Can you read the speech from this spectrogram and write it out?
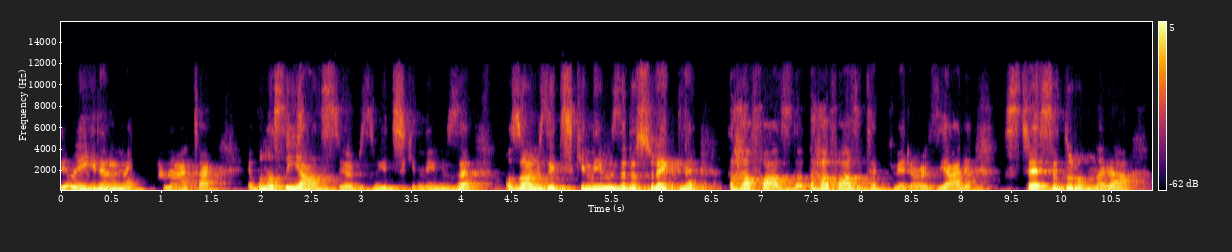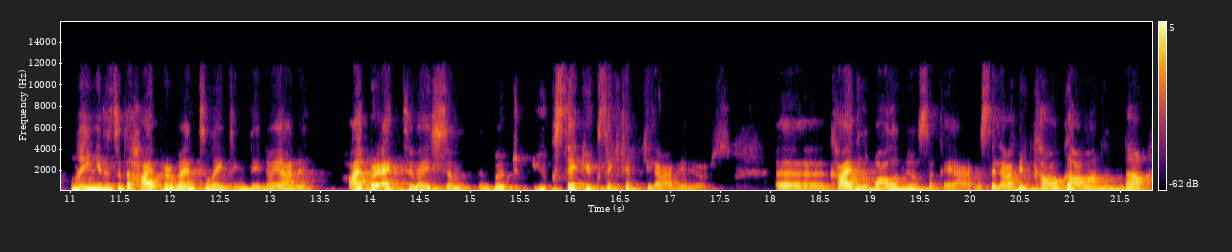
Değil mi? İlgilenme ihtimali artar. E bu nasıl yansıyor bizim yetişkinliğimize? O zaman biz yetişkinliğimizde de sürekli daha fazla, daha fazla tepki veriyoruz. Yani stresli durumlara buna İngilizce'de hyperventilating deniyor. Yani hyperactivation, yani böyle yüksek yüksek tepkiler veriyoruz. E, kaygılı bağlanıyorsak eğer. Mesela bir kavga anında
